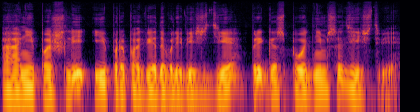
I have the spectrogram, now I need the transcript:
«А они пошли и проповедовали везде при Господнем содействии».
